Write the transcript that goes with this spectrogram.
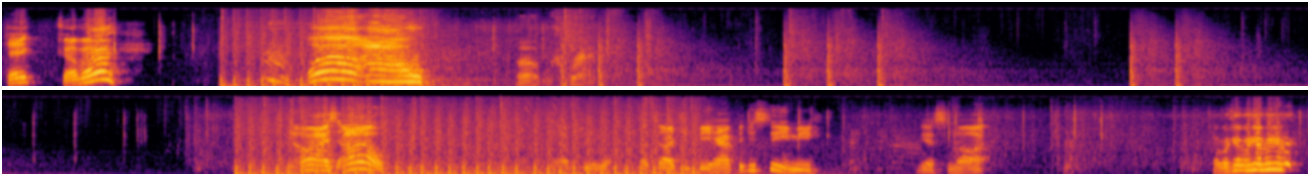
Take cover! Oh, ow! Oh crap. Alright, ow! I thought you'd be happy to see me. Guess not. Cover, cover, cover, cover!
